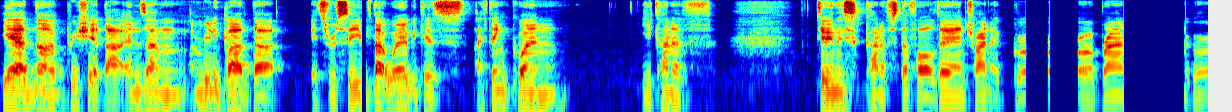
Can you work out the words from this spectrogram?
Yeah, no, I appreciate that. And um, I'm really glad that it's received that way because I think when you're kind of doing this kind of stuff all day and trying to grow, grow a brand, grow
